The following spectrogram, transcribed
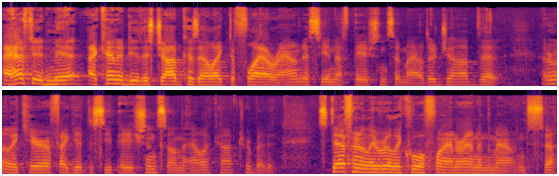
I have to admit, I kind of do this job because I like to fly around. I see enough patients at my other job that I don't really care if I get to see patients on the helicopter, but it, it's definitely really cool flying around in the mountains. So,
